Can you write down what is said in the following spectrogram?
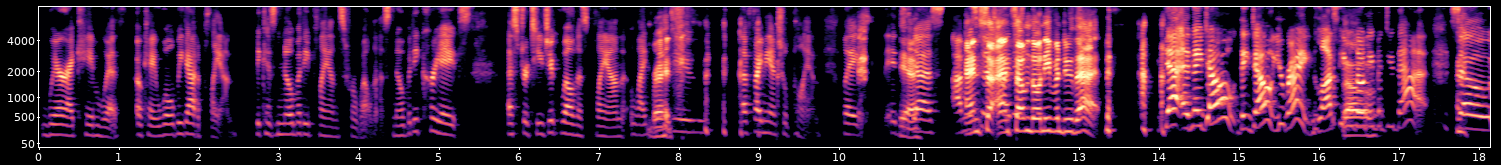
where I came with okay, well, we got a plan because nobody plans for wellness. Nobody creates a strategic wellness plan like Right. we do a financial plan. Like it's Yeah. just, I'm just And so and to- some don't even do that. yeah and they don't they don't you're right a lot of people don't even do that. So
